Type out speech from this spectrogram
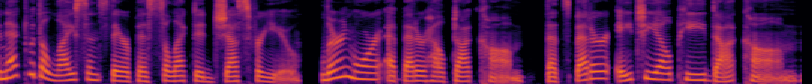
Connect with a licensed therapist selected just for you. Learn more at betterhelp.com. That's betterhelp.com.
